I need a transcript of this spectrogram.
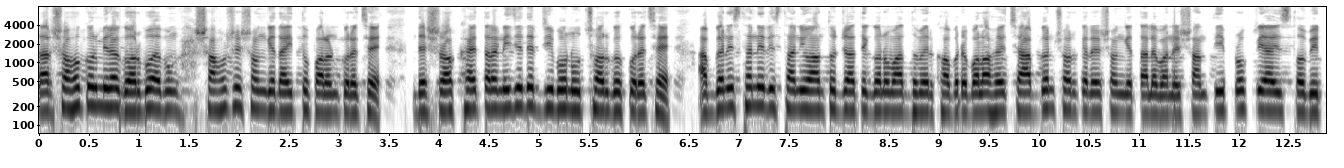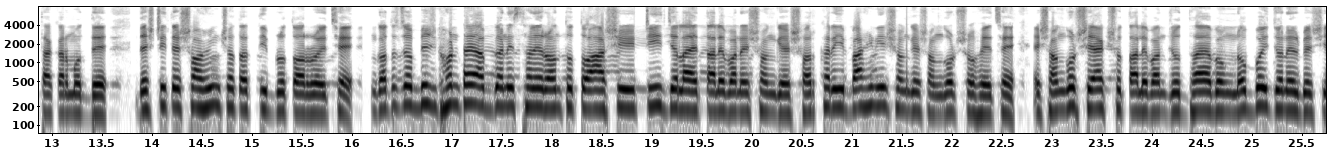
তার সহকর্মীরা গর্ব এবং সাহসের সঙ্গে দায়িত্ব পালন করেছে। দেশ রক্ষায় তারা নিজেদের জীবন উৎসর্গ করেছে। আফগানিস্তানের স্থানীয় আন্তর্জাতিক গণমাধ্যমের খবরে বলা হয়েছে, আফগান সরকারের সঙ্গে তালেবানের শান্তি প্রক্রিয়া স্থবির থাকার মধ্যে দেশটিতে সহিংসতার তীব্রতর রয়েছে। গত চব্বিশ ঘন্টায় আফগানিস্তানের অন্তত আশিটি জেলায় তালেবানের সঙ্গে সরকারি বাহিনীর সঙ্গে সংঘর্ষ হয়েছে। এই সংঘর্ষে একশো তালেবান যোদ্ধা এবং নব্বই জনের বেশি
